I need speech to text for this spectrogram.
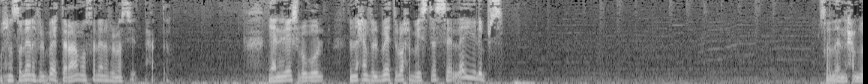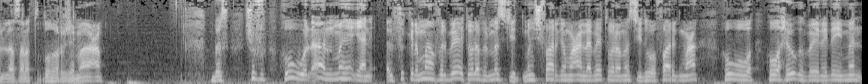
وإحنا صلينا في البيت ترى ما صلينا في المسجد حتى. يعني ليش بقول؟ لأن الحين في البيت الواحد بيستسهل اي لبس. صلينا الحمد لله صلاة الظهر جماعة. بس شوف هو الآن ما هي يعني الفكرة ما هو في البيت ولا في المسجد. هيش فارقة معاه لا بيت ولا مسجد. هو فارق معاه هو هو حيوقف بين يدي من؟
